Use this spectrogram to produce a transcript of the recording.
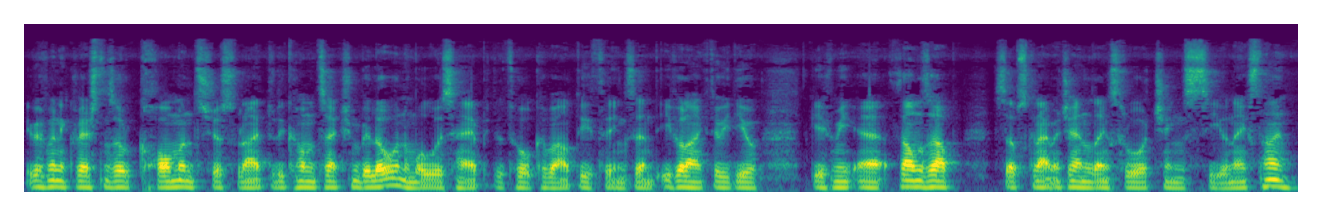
If you have any questions or comments, just write to the comment section below and I'm always happy to talk about these things. And if you like the video, give me a thumbs up, subscribe my channel. Thanks for watching. See you next time.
